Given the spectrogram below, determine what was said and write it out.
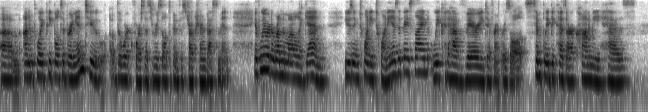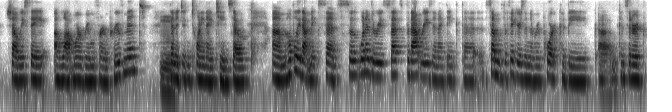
um, unemployed people to bring into the workforce as a result of infrastructure investment. If we were to run the model again using 2020 as a baseline, we could have very different results simply because our economy has, shall we say, a lot more room for improvement mm. than it did in 2019. So um, hopefully that makes sense. So one of the reasons that's for that reason, I think that some of the figures in the report could be um, considered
